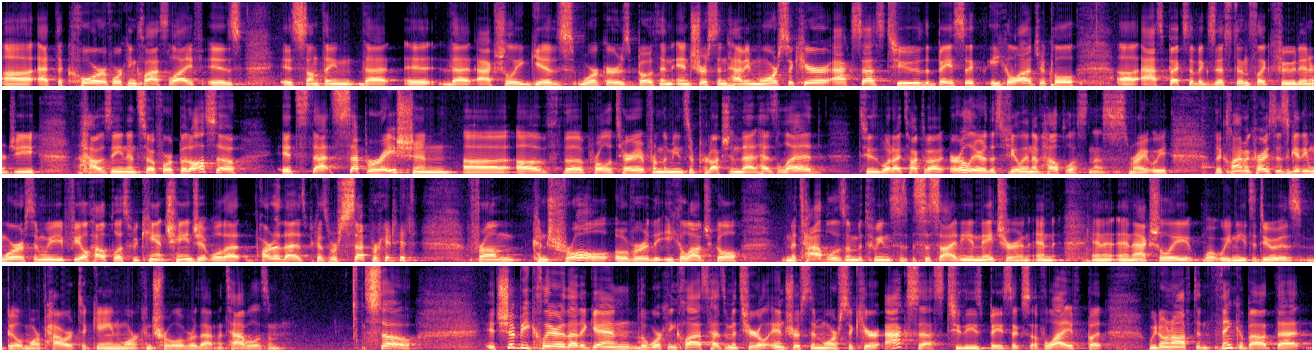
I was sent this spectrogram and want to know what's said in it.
uh, at the core of working class life is, is something that, uh, that actually gives workers both an interest in having more secure access to the basic ecological uh, aspects of existence, like food, energy, housing, and so forth, but also it's that separation uh, of the proletariat from the means of production that has led to what I talked about earlier, this feeling of helplessness, right? We, the climate crisis is getting worse and we feel helpless, we can't change it. Well, that, part of that is because we're separated from control over the ecological metabolism between society and nature. And, and, and, and actually, what we need to do is build more power to gain more control over that metabolism. So, it should be clear that, again, the working class has a material interest in more secure access to these basics of life, but we don't often think about that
